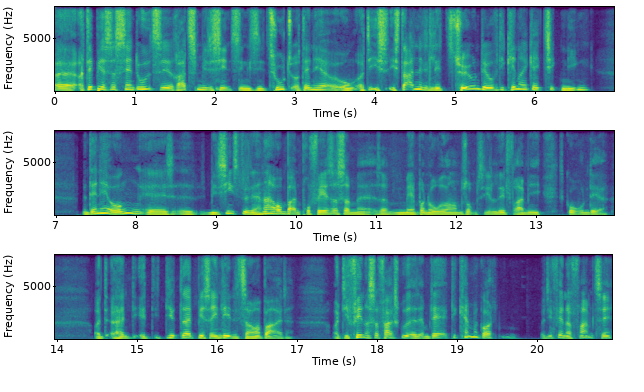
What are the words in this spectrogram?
øh, og det bliver så sendt ud til Retsmedicinsk Institut, og den her unge, og de, i, starten er det lidt tøven, det er jo, for de kender ikke rigtig teknikken. Men den her unge øh, øh, medicinstuderende, han har åbenbart en professor, som er altså, med på noderne, om så man siger, lidt fremme i skoen der. Og han, de, der bliver så indledt et samarbejde, og de finder så faktisk ud af, at det, det kan man godt, og de finder frem til,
